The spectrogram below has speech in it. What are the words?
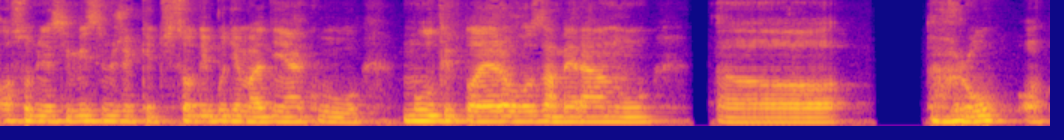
osobne si myslím, že keď Sony bude mať nejakú multiplayerovo zameranú uh, hru od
